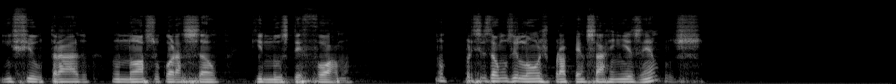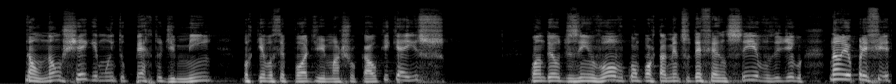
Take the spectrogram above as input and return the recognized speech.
infiltrado no nosso coração que nos deforma. Não precisamos ir longe para pensar em exemplos. Não, não chegue muito perto de mim, porque você pode me machucar. O que, que é isso? Quando eu desenvolvo comportamentos defensivos e digo, não, eu prefiro.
